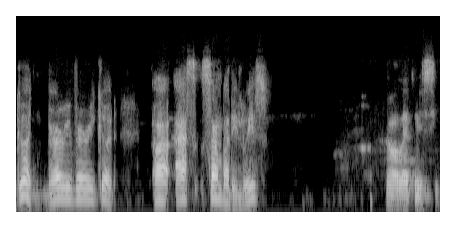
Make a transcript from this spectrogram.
Good, very, very good. Uh, ask somebody, Luis, Oh, let me see.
